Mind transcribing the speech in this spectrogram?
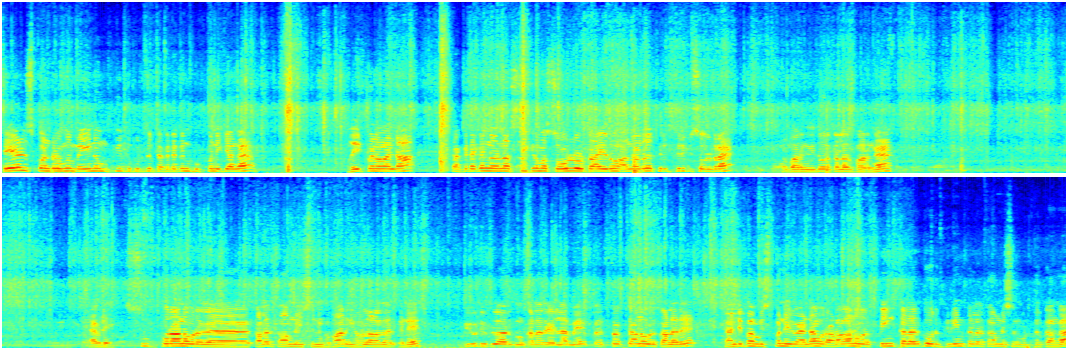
சேல்ஸ் பண்ணுறவங்க மெயினாக முக்கியத்துவம் கொடுத்து டக்கு டக்குன்னு புக் பண்ணிக்கோங்க. வெயிட் பண்ண வேண்டாம். டக்கு டக்குன்னு நல்லா சீக்கிரமாக சோல்ட் அவுட் ஆயிரும். அதனால தான் திருப்பி திருப்பி சொல்கிறேன் பாருங்கள் இது ஒரு கலர் பாருங்கள் அப்படியே சூப்பரான ஒரு கலர் காம்பினேஷனுக்கு பாருங்க எவ்வளோ அழகாக இருக்குன்னு. பியூட்டிஃபுல்லாக இருக்கும் கலர் எல்லாமே. பெர்ஃபெக்டான ஒரு கலரு கண்டிப்பாக மிஸ் பண்ணிட வேண்டாம். ஒரு அழகான ஒரு பிங்க் கலருக்கு ஒரு க்ரீன் கலர் காம்பினேஷன் கொடுத்துருக்காங்க.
